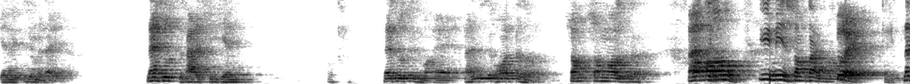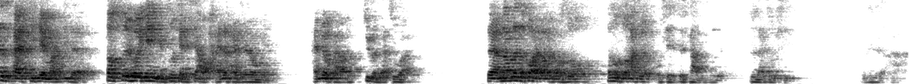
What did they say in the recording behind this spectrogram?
演了一次就没再演了。那一出只拍了七天。OK，那一出是什么？哎，反正就是我忘了叫什么，双双猫的这个。哦，玉面双蛋猫。对对，那个拍了七天嘛，记得到最后一天演出前下午还在排在后面，还没有排完，剧本才出来。对啊，那那个后来老板跟我说。他跟我说，他觉得我写的最差的那个就是那出戏。我就觉得啊，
